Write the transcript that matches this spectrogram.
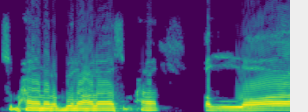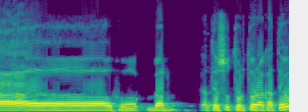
سبحان ربي الأعلى سبحان الله أكبر কাতে চতুর্থ রাকাতেও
